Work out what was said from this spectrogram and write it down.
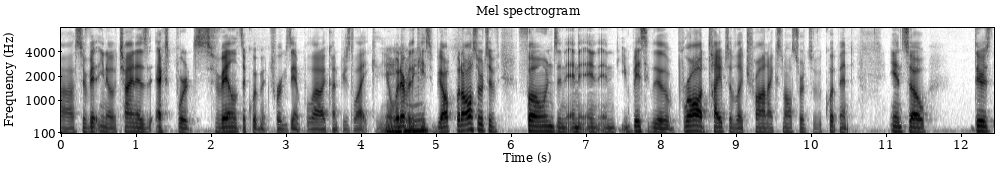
Uh, surve- you know, China's export surveillance equipment, for example, a lot of countries like, you know, whatever mm-hmm. the case may be, but all sorts of phones and, and, and, and basically the broad types of electronics and all sorts of equipment. And so there's,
